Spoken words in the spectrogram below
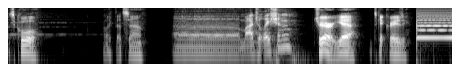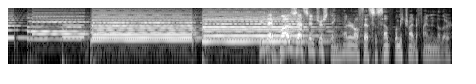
It's cool. I like that sound. Uh, modulation. Sure, yeah. Let's get crazy. Hey, that buzz, that's interesting. I don't know if that's the sound. Let me try to find another.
